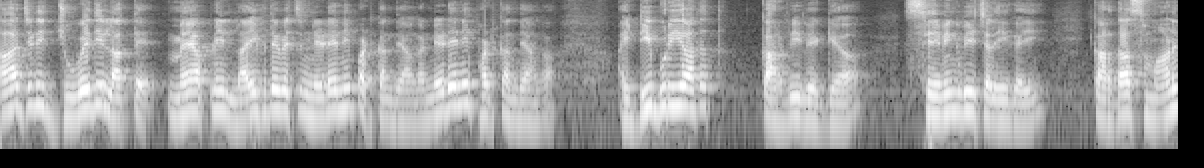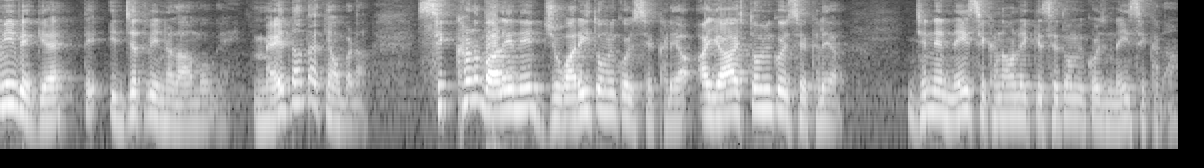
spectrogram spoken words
ਆ ਜਿਹੜੀ ਜੂਏ ਦੀ ਲੱਤ ਹੈ ਮੈਂ ਆਪਣੀ ਲਾਈਫ ਦੇ ਵਿੱਚ ਨੇੜੇ ਨਹੀਂ ਭਟਕਣ ਦਿਆਂਗਾ, ਨੇੜੇ ਨਹੀਂ ਫਟਕਣ ਦਿਆਂਗਾ। ਐਡੀ ਬੁਰੀ ਆਦਤ, ਘਰ ਵੀ ਵੇਚ ਗਿਆ ਸੇਵਿੰਗ ਵੀ ਚਲੀ ਗਈ, ਘਰ ਦਾ ਸਮਾਨ ਵੀ ਵੇਚ ਗਿਆ ਤੇ ਇੱਜ਼ਤ ਵੀ ਨਿਲਾਮ ਹੋ ਗਈ। ਮੈਂ ਇਦਾਂ ਦਾ ਕਿਉਂ ਬਣਾ? ਸਿੱਖਣ ਵਾਲੇ ਨੇ ਜਵਾਰੀ ਤੋਂ ਵੀ ਕੋਈ ਸਿੱਖ ਲਿਆ ਆਯਾਸ਼ ਤੋਂ ਵੀ ਕੋਈ ਸਿੱਖ ਲਿਆ। ਜਿਨੇ ਨਹੀਂ ਸਿੱਖਣਾ, ਉਹਨੇ ਕਿਸੇ ਤੋਂ ਵੀ ਕੁਝ ਨਹੀਂ ਸਿੱਖਣਾ।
